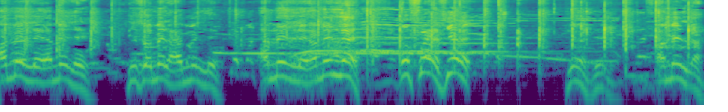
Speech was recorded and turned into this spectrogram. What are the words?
Amène-les, amène-les. Désormais, là, amène-les. Amène-les, amène-les. Mon frère, viens. Viens, viens. Amène-la.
